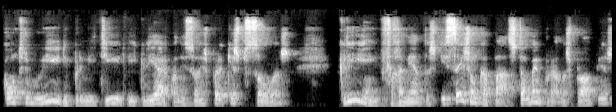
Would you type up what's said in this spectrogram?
contribuir e permitir e criar condições para que as pessoas criem ferramentas e sejam capazes também por elas próprias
